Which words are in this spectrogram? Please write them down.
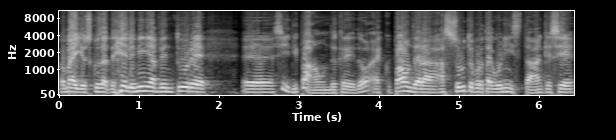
o meglio, scusate, le mini avventure eh, sì, di Pound, credo. Ecco, Pound era assoluto protagonista, anche se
